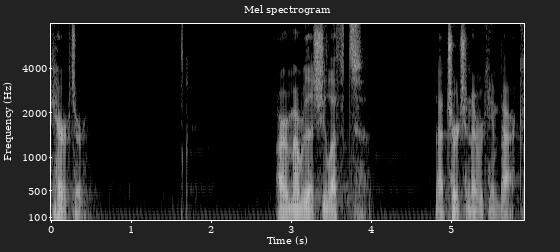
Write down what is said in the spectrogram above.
Character. I remember that she left that church and never came back.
